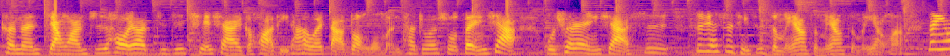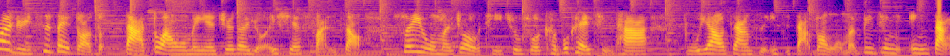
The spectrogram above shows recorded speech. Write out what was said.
可能讲完之后要直接切下一个话题，他还会打断我们，他就会说：“等一下，我确认一下，是这件事情是怎么样怎么样怎么样吗？”那因为屡次被打断，打断，我们也觉得有一些烦躁，所以我们就有提出说，可不可以请他。不要这样子一直打断我们，毕竟音档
